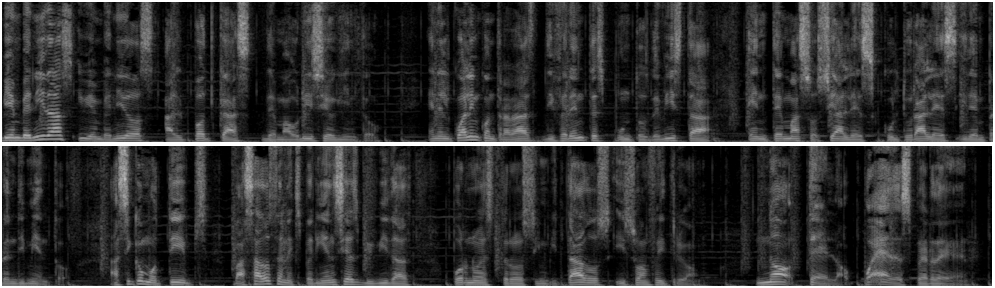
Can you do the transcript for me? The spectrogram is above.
Bienvenidas y bienvenidos al podcast de Mauricio Guinto, en el cual encontrarás diferentes puntos de vista en temas sociales, culturales y de emprendimiento, así como tips basados en experiencias vividas por nuestros invitados y su anfitrión. No te lo puedes perder.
